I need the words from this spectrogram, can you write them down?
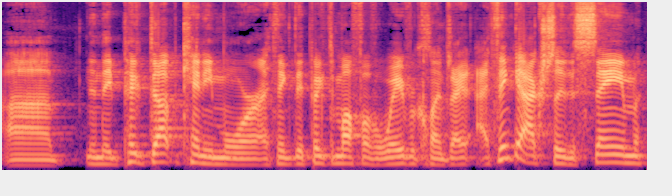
Uh, and they picked up Kenny Moore. I think they picked him off of a waiver claims. I, I think actually the same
